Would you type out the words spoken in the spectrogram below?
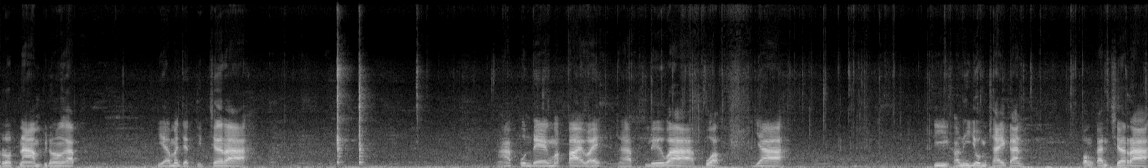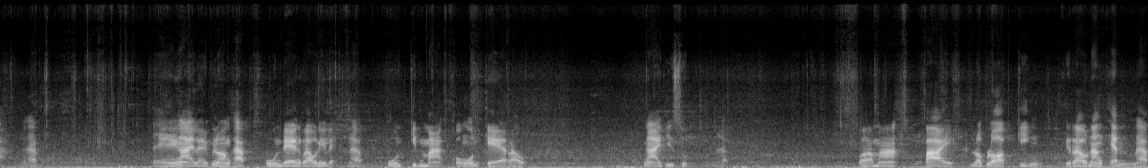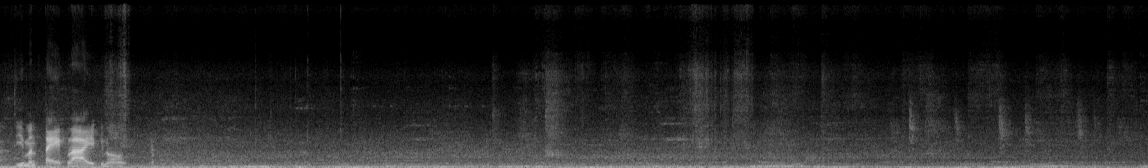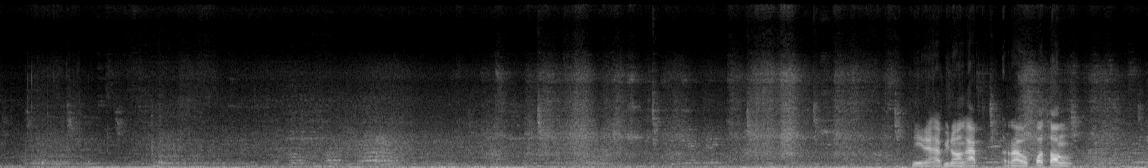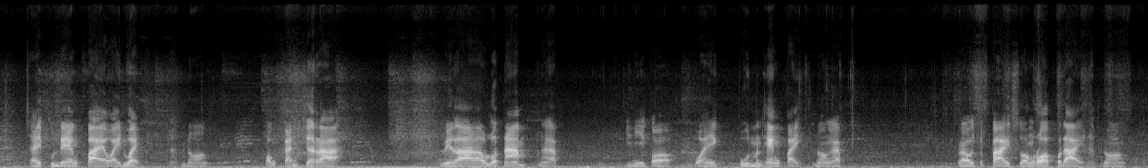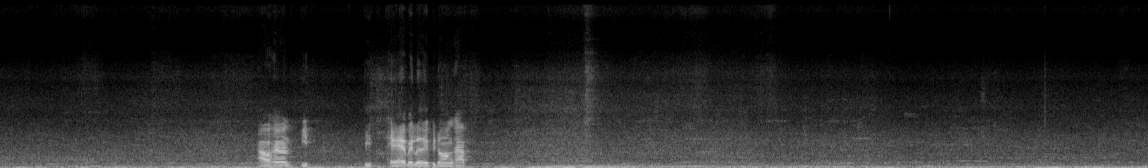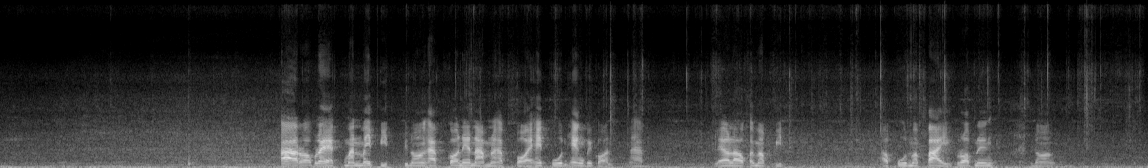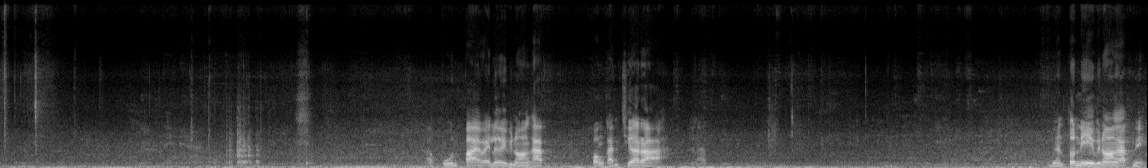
รดน้ำพี่น้องครับ เดี๋ยวมันจะติดเชื้อราหาปูนแดงมาป้ายไว้นะครับ หรือว่าพวกยา ที่เขานิยมใช้กัน ป้องกันเชื้อรานะครับ แต่ง่ายๆเลยพี่น้องครับ ปูนแดงเรานี่แหละนะครับ ปูนกินหมากของคนแก่เรา ง่ายที่สุดนะครับ ก็มาป้ายรอบๆกิ่ง ที่เรานั่งแท่นนะครับ ที่มันแตกลายพี่น้อง นี่นะครับพี่น้องครับ เราก็ต้อง ใช้ปูนแดงป้ายเอาไว้ด้วยนะพี่น้องป้องกันเชื้อรา เวลาเราลดน้ำนะครับ ทีนี้ก็ปล่อยให้ปูนมันแห้งไปพี่น้องครับ เราจะป้ายสองรอบก็ได้นะพี่น้อง เอาให้มันปิดปิดแผลไปเลยพี่น้องครับ ถ้ารอบแรกมันไม่ปิดพี่น้องครับ ก็แนะนำนะครับ ปล่อยให้ปูนแห้งไปก่อนนะครับ แล้วเราค่อยมาปิด เอาปูนมาป้ายอีกรอบนึงพี่น้องเอาปูนป้ายไว้เลยพี่น้องครับ ป้องกันเชื้อรานะครับเหมือนต้นนี้พี่น้องครับนี่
